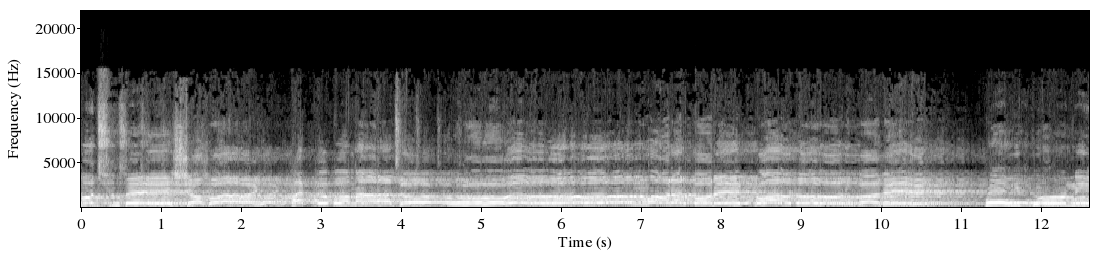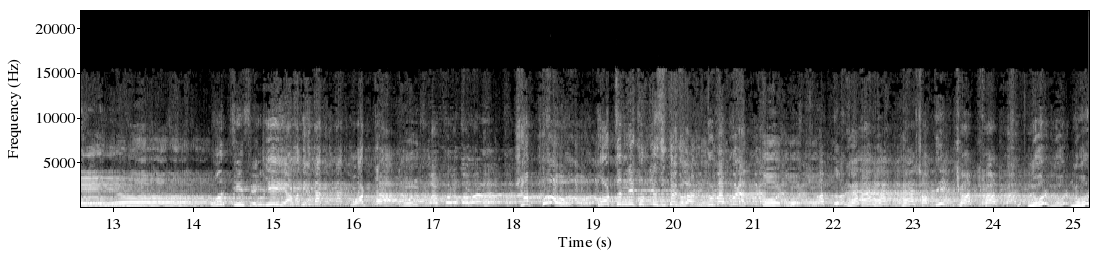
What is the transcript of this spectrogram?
বুঝবে সবাই, থাকব না যখন। এই তো নিয়ম কি কি? আমাদের টাকা বড়দা নূর বাপ করো বাবা। সব তো। তোর জন্য করতেছি তো এগুলো আমি। নূর বাপ করে তোর তোর, সব তোর হ্যাঁ সব দিক সব সব। নূর নূর নূর।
